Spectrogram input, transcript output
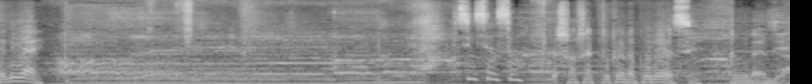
এদিকে আয়। জি চাচা শশার টুকরাটা পড়ে আছে টুকরা দিয়ে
